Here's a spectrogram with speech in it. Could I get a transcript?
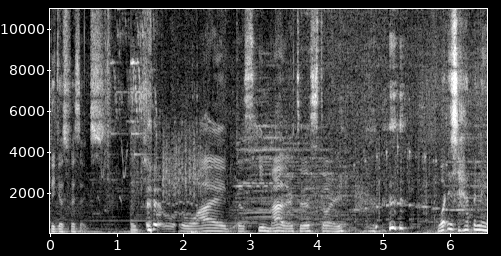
Because physics. Why does he matter to the story? What is happening?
